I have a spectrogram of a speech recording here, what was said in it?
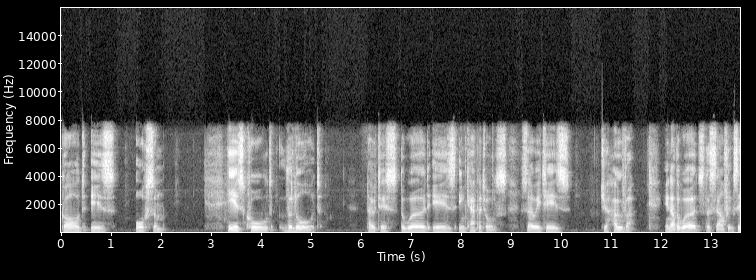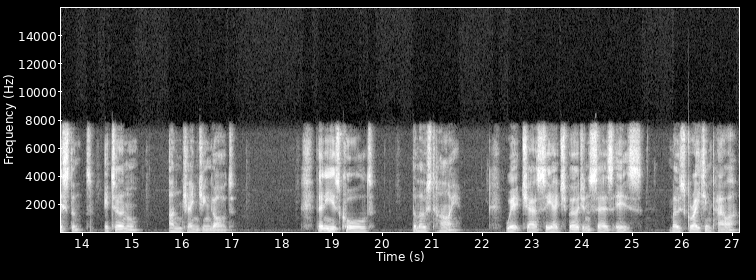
God is awesome. He is called the Lord. Notice the word is in capitals, so it is Jehovah. In other words, the self existent, eternal, unchanging God. Then he is called the Most High, which, as C.H. Spurgeon says, is most great in power,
